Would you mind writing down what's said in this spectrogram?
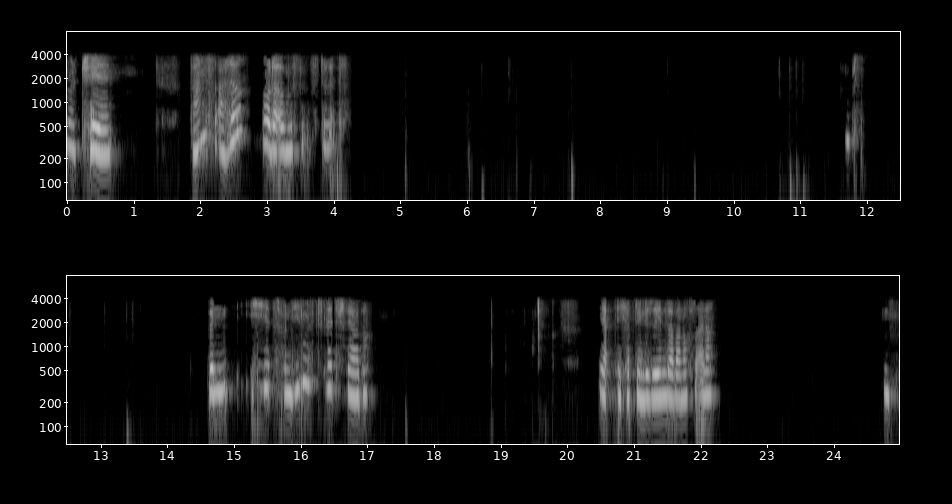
Okay. Waren es alle? Oder müssen es Wenn ich jetzt von diesem Skelett sterbe. Ja, ich habe den gesehen, da war noch so einer. Hm.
